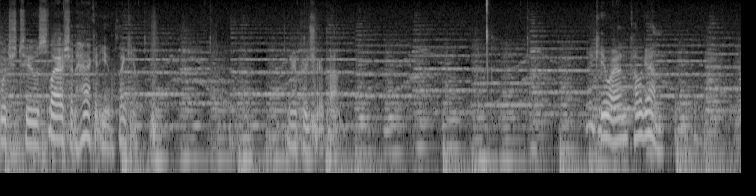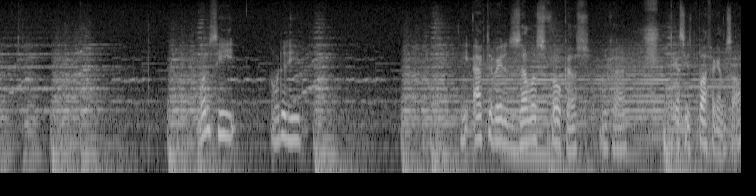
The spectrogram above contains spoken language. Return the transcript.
which to slash and hack at you. Thank you. We appreciate that. Thank you and come again. What is he... What did he... He activated Zealous Focus. Okay. I guess he's buffing himself.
